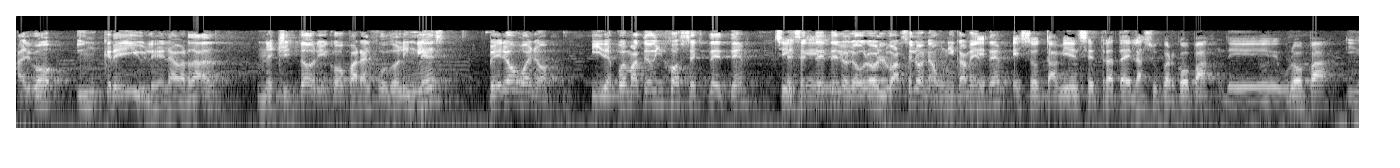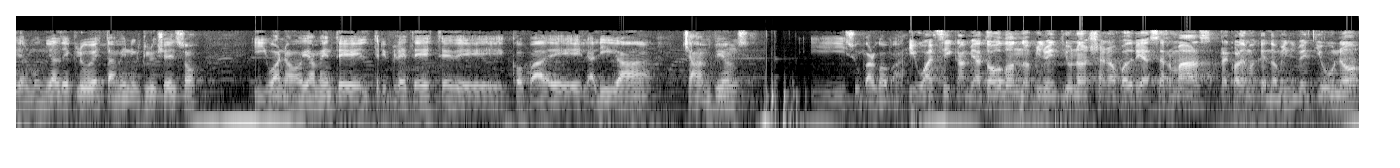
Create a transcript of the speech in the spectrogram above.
algo increíble, la verdad, un hecho histórico para el fútbol inglés, pero bueno, y después Mateo dijo sextete, Sí, el sextete que- lo logró el Barcelona únicamente. Eh, eso también se trata de la Supercopa de Europa y del Mundial de Clubes, también incluye eso. Y bueno, obviamente el triplete este de Copa de la Liga, Champions y Supercopa. Igual si cambia todo, en 2021 ya no podría ser más. Recordemos que en 2021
